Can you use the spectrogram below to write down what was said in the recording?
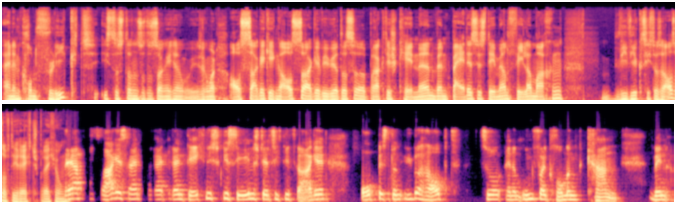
einen Konflikt? Ist das dann sozusagen, ich sage mal, Aussage gegen Aussage, wie wir das äh, praktisch kennen, wenn beide Systeme einen Fehler machen? Wie wirkt sich das aus auf die Rechtsprechung? Naja, die Frage ist rein, rein technisch gesehen, stellt sich die Frage, ob es dann überhaupt zu einem Unfall kommen kann. Wenn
